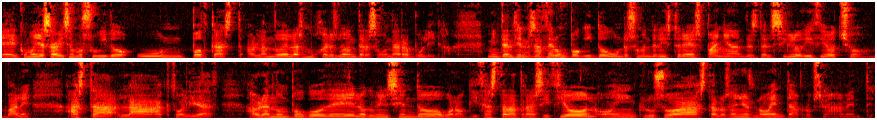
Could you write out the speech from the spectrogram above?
Eh, como ya sabéis, hemos subido un podcast hablando de las mujeres durante la Segunda República. Mi intención es hacer un poquito un resumen de la historia de España desde el siglo XVIII, ¿vale? Hasta la actualidad. Hablando un poco de lo que viene siendo, bueno, quizás hasta la transición o incluso hasta los años 90 aproximadamente.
